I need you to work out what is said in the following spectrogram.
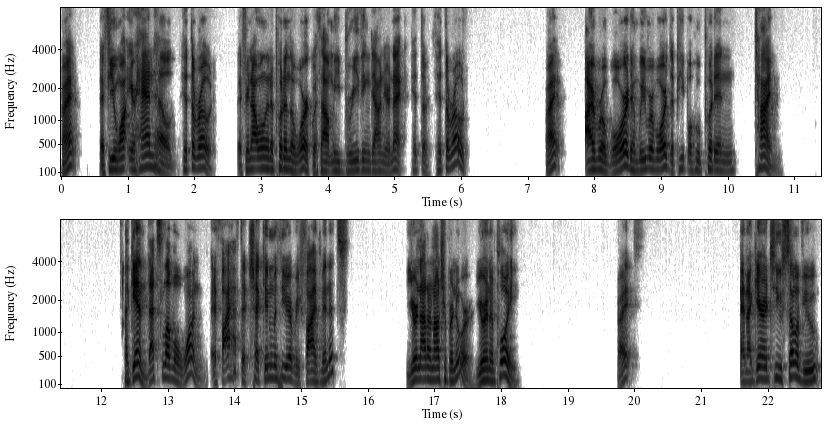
Right? If you want your hand held, hit the road. If you're not willing to put in the work without me breathing down your neck, hit the hit the road. Right? I reward and we reward the people who put in time. Again, that's level 1. If I have to check in with you every 5 minutes, you're not an entrepreneur, you're an employee. Right? And I guarantee you some of you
